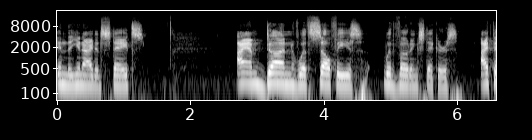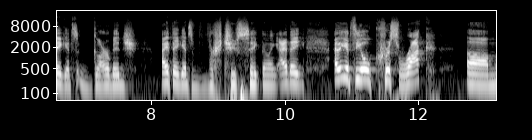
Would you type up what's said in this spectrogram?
in the United States. I am done with selfies with voting stickers. I think it's garbage. I think it's virtue signaling. I think I think it's the old Chris Rock um,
